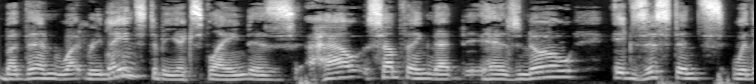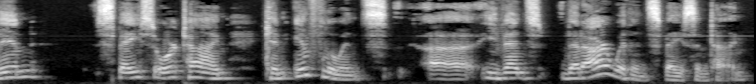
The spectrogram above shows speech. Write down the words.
But then what remains to be explained is how something that has no existence within space or time can influence uh, events that are within space and time.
